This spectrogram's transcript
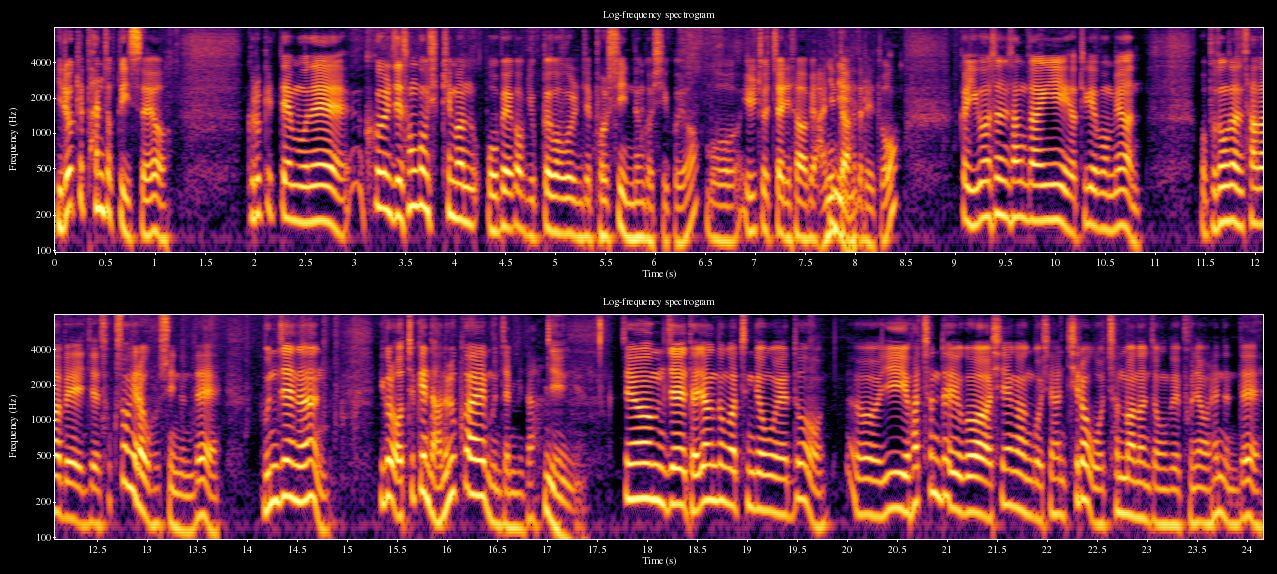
이렇게 판 적도 있어요. 그렇기 때문에 그걸 이제 성공시키면 500억, 600억을 이제 벌 수 있는 것이고요. 뭐 1조짜리 사업이 아니다 네. 하더라도. 그러니까 이것은 상당히 어떻게 보면 뭐 부동산 산업의 이제 속성이라고 볼 수 있는데 문제는 이걸 어떻게 나눌까의 문제입니다. 예, 예. 지금 이제 대장동 같은 경우에도 어, 이 화천대유가 시행한 곳이 한 7억 5천만 원 정도의 분양을 했는데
